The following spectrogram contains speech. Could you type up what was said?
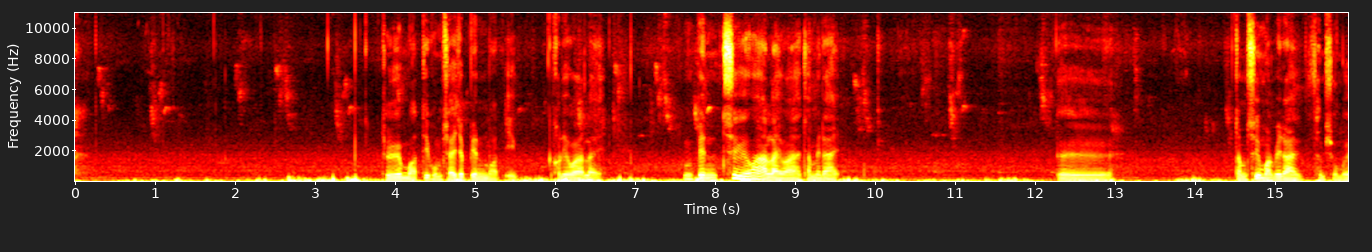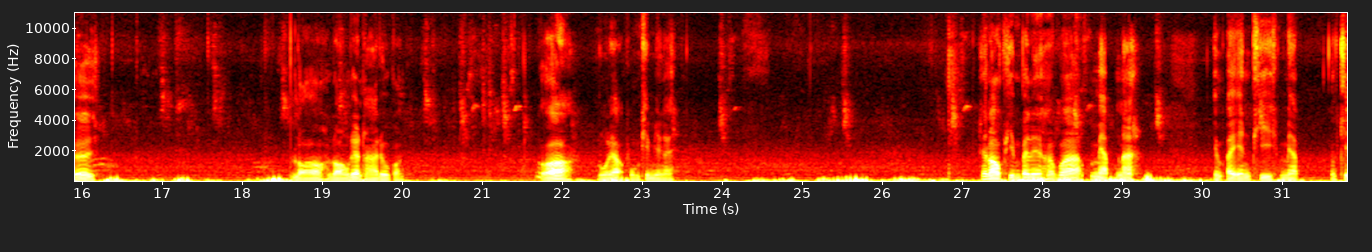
คือมอดที่ผมใช้จะเป็นมอดอีกเขาเรียกว่าอะไร มันเป็นชื่อว่าอะไรวะจำไม่ได้ เออจำชื่อมอดไม่ได้ท่านผู้ชมเอ้ยรอลองเลื่อนหาดูก่อนอ๋อ รู้แล้วผมพิมพ์ยังไง ให้เราพิมพ์ไปเลยครับว่า map นะ m i n p map โอเค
